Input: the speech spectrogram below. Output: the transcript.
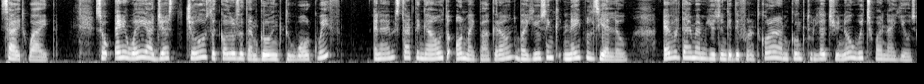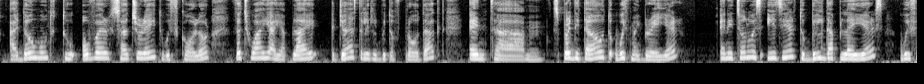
site-wide. So anyway, I just chose the colors that I'm going to work with and I'm starting out on my background by using Naples Yellow. Every time I'm using a different color, I'm going to let you know which one I use. I don't want to oversaturate with color, that's why I apply just a little bit of product and um, spread it out with my brayer and it's always easier to build up layers with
